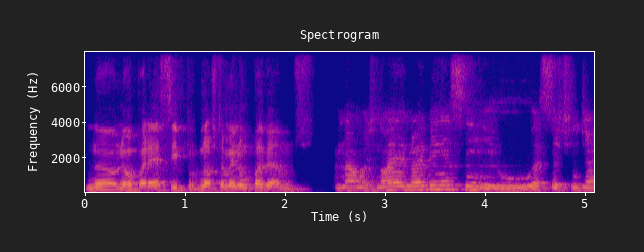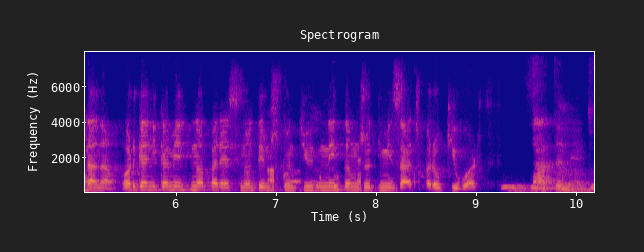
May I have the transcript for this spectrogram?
Não, não aparece porque nós também não pagamos. Não, mas não é, não é bem assim. O, Search Engine... Não, não. Organicamente não aparece. Não temos conteúdo, nem estamos otimizados para o keyword. Exatamente.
